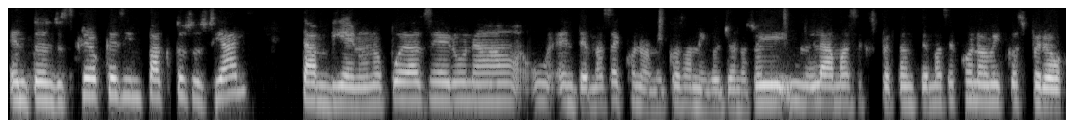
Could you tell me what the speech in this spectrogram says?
Entonces, creo que ese impacto social también uno puede hacer una, en temas económicos, amigos, yo no soy la más experta en temas económicos, pero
